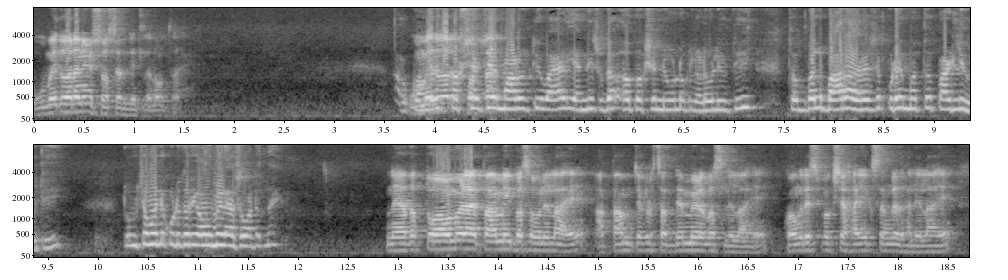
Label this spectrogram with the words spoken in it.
उमेदवाराने विश्वासात घेतलं नव्हतं. अहो, काँग्रेस उमेदवार पक्षाचे स्वतः- मारुती वायल यांनी सुद्धा अपक्ष निवडणूक लढवली होती. तब्बल बारा हजाराच्या पुढे मतं पाडली होती. तुमच्यामध्ये कुठेतरी अवमेळ आहे असं वाटत नाही? नाही आता तो अवमेळ आता आम्ही बसवलेला आहे. आता आमच्याकडे सध्या मेळ बसलेला आहे. काँग्रेस पक्ष हा एक संघ झालेला आहे.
